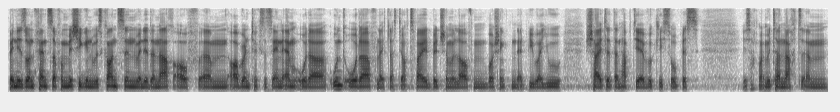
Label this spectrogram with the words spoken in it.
wenn ihr so ein Fenster von Michigan, Wisconsin, wenn ihr danach auf ähm, Auburn, Texas A&M oder und oder vielleicht lasst ihr auch zwei Bildschirme laufen, Washington at BYU schaltet, dann habt ihr wirklich so bis, ich sag mal Mitternacht ähm,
